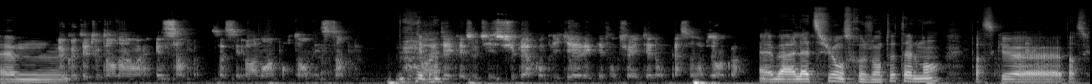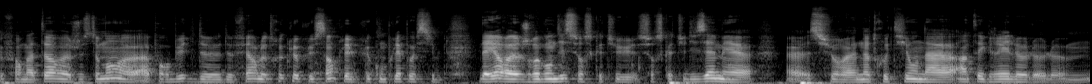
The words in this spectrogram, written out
Euh, le côté tout en un, ouais. Et simple. Ça, c'est vraiment important, mais simple. Bah... avec les outils super compliqués, avec des fonctionnalités dont personne n'a besoin, quoi. Eh bah, Là-dessus, on se rejoint totalement parce que, euh, parce que Formator, justement, euh, a pour but de, de, faire le truc le plus simple et le plus complet possible. D'ailleurs, euh, je rebondis sur ce que tu, sur ce que tu disais, mais sur notre outil, on a intégré le, le,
